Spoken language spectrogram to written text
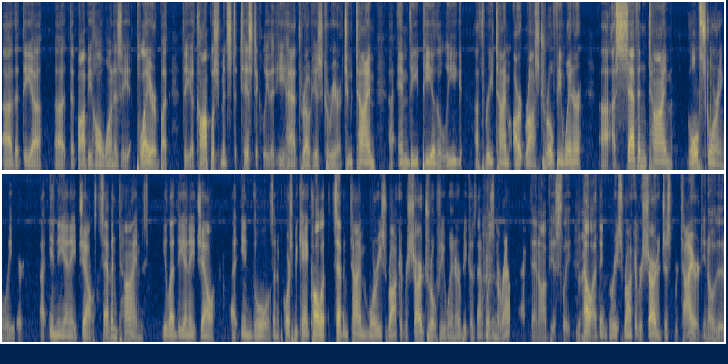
uh, that the uh, that Bobby Hull won as a player, but the accomplishment statistically that he had throughout his career: a two-time MVP of the league, a three-time Art Ross Trophy winner, a seven-time goal-scoring leader in the NHL. Seven times he led the NHL uh, in goals. And of course, we can't call it seven time Maurice Rocket Richard trophy winner because that wasn't around back then, obviously. Right. Hell, I think Maurice Rocket Richard had just retired, you know,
